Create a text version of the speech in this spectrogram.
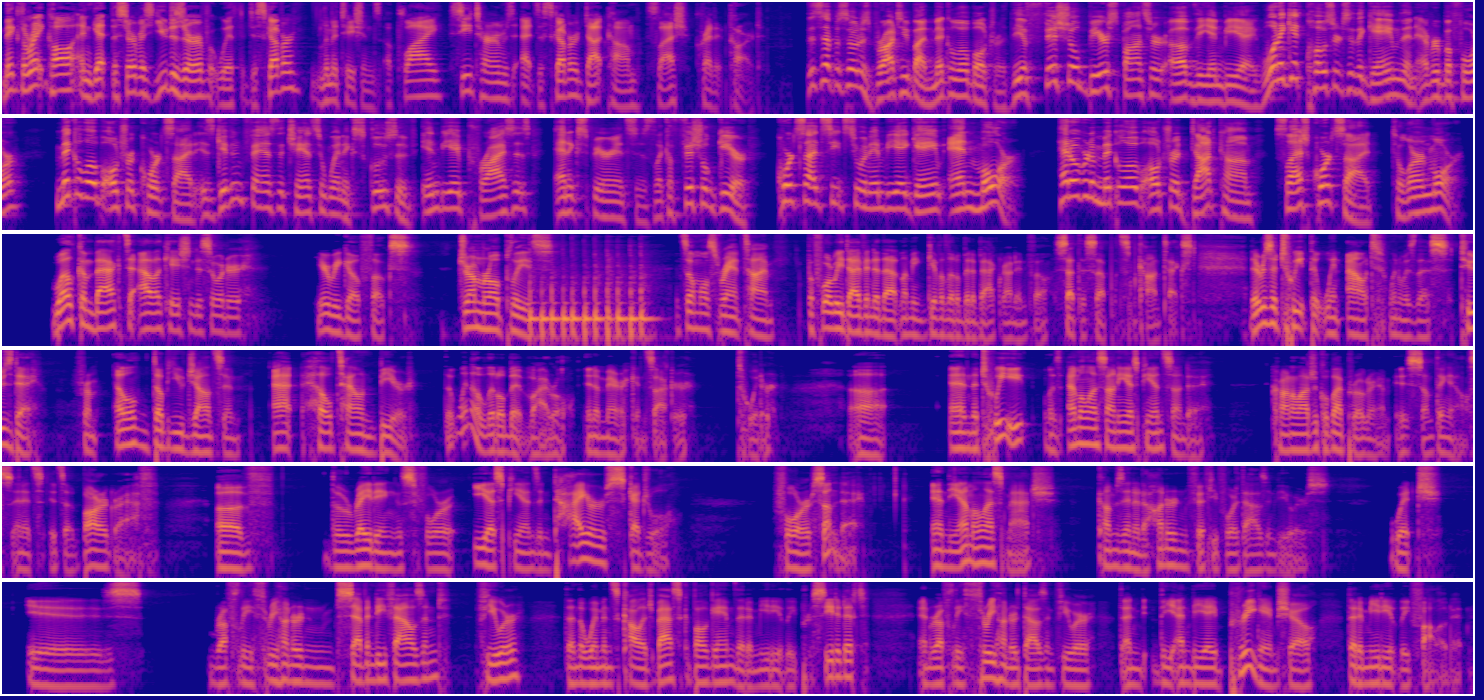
Make the right call and get the service you deserve with Discover. Limitations apply. See terms at discover.com slash credit card. This episode is brought to you by Michelob Ultra, the official beer sponsor of the NBA. Want to get closer to the game than ever before? Michelob Ultra Courtside is giving fans the chance to win exclusive NBA prizes and experiences like official gear, courtside seats to an NBA game, and more. Head over to michelobultra.com slash courtside to learn more. Welcome back to Allocation Disorder. Here we go, folks. Drum roll, please. It's almost rant time. Before we dive into that, let me give a little bit of background info, set this up with some context. There was a tweet that went out, when was this? Tuesday, from L.W. Johnson at Helltown Beer that went a little bit viral in American soccer Twitter. Uh, and the tweet was MLS on ESPN Sunday. Chronological by program is something else, and it's it's a bar graph of the ratings for ESPN's entire schedule for Sunday. And the MLS match comes in at 154,000 viewers, which is roughly 370,000 fewer than the women's college basketball game that immediately preceded it, and roughly 300,000 fewer than the NBA pregame show that immediately followed it.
